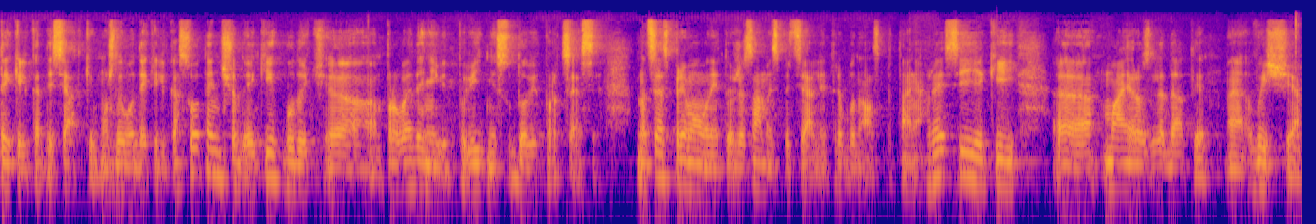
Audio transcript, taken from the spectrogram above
декілька десятків, можливо, декілька сотень, щодо яких будуть е, проведені відповідні судові процеси. На це спрямований той же самий спеціальний трибунал з питань агресії, який е, має розглядати е, вище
